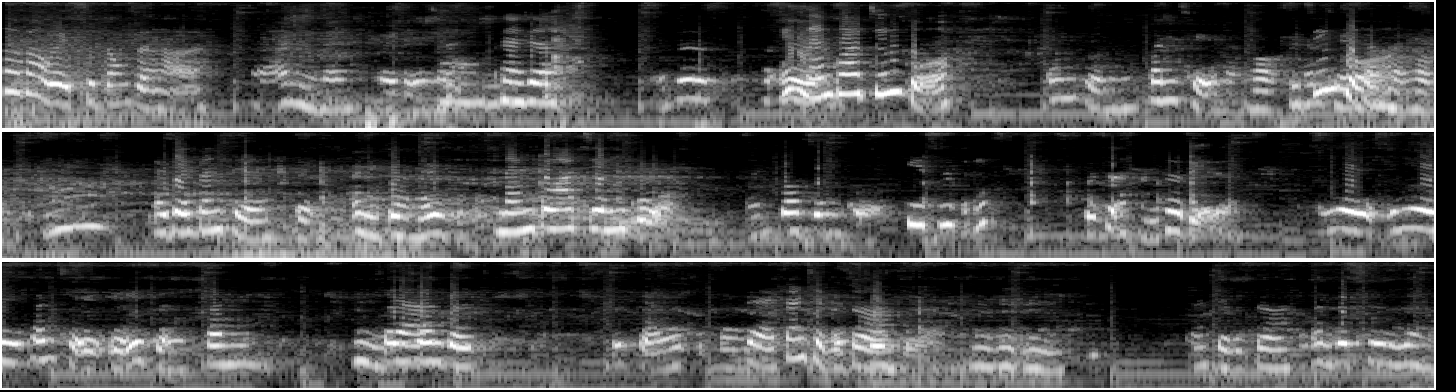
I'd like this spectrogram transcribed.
那饭我也吃冬粉好了。啊，你们有点看这，我这哎，南瓜坚果，中国番茄很厚，番坚果很厚。哎对，番茄，对，哎你这还有什么？南瓜坚果，南瓜坚果，第一次哎，不是很特别的，因为因为番茄有一种酸嗯酸酸的，吃起来会比较对，番茄不错。嗯嗯嗯，番茄不错，那就吃一样的。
